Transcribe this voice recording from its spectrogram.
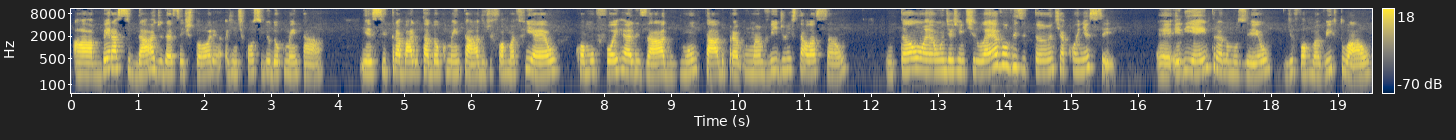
a veracidade dessa história, a gente conseguiu documentar e esse trabalho está documentado de forma fiel, como foi realizado, montado para uma vídeo instalação. Então, é onde a gente leva o visitante a conhecer. É, ele entra no museu de forma virtual,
